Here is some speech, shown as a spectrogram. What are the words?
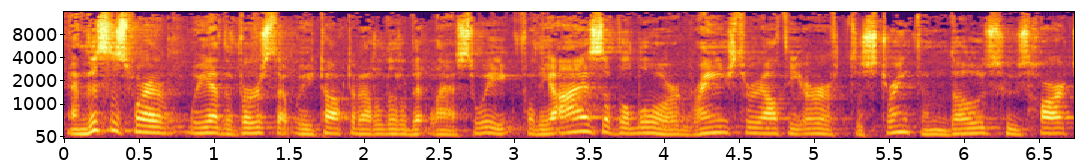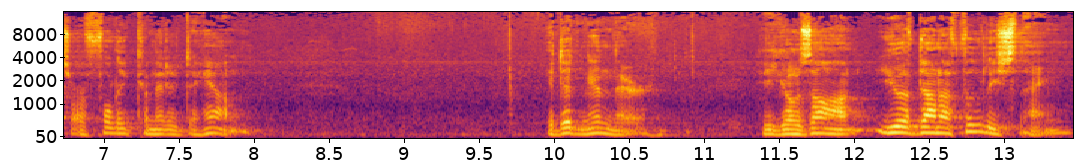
And this is where we have the verse that we talked about a little bit last week. For the eyes of the Lord range throughout the earth to strengthen those whose hearts are fully committed to him. It didn't end there. He goes on, You have done a foolish thing,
